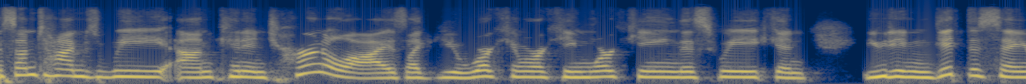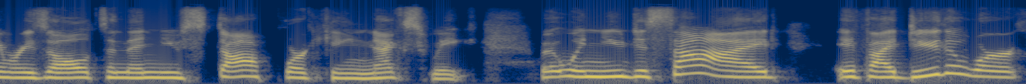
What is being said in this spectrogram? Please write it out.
sometimes we um, can internalize like you're working working working this week and you didn't get the same results and then you stop working next week. But when you decide if i do the work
